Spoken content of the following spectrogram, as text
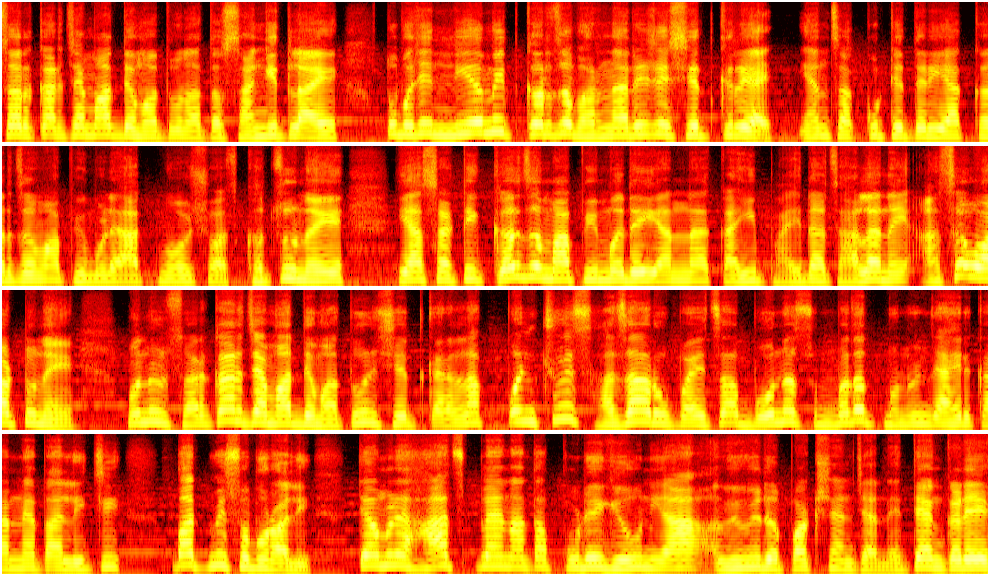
सरकारच्या माध्यमातून आता सांगितला आहे. तो म्हणजे नियमित कर्ज भरणारे जे शेतकरी आहेत यांचा कुठेतरी या कर्जमाफीमुळे आत्मविश्वास खचू नये. यासाठी कर्जमाफीमध्ये यांना काही फायदा झाला नाही असं वाटू नये. म्हणून सरकारच्या माध्यमातून शेतकऱ्याला पंचवीस हजार रुपये रुपयाचा बोनस मदत म्हणून जाहीर करण्यात आल्याची बातमी समोर आली. त्यामुळे हाच प्लॅन आता पुढे घेऊन या विविध पक्षांच्या नेत्यांकडे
